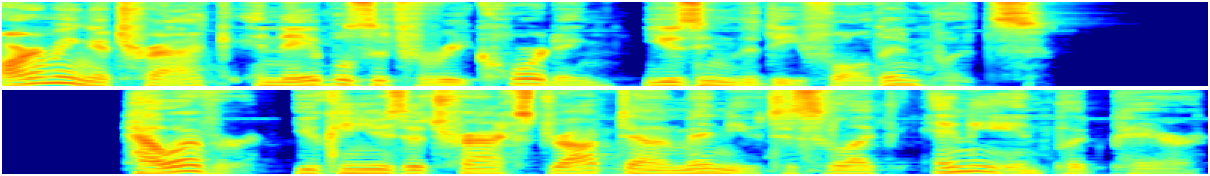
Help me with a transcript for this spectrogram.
Arming a track enables it for recording using the default inputs. However, you can use a track's drop-down menu to select any input pair,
